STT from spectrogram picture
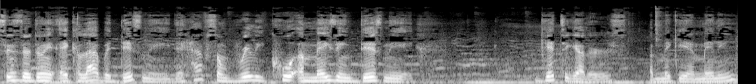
since they're doing a collab with Disney, they have some really cool, amazing Disney get-togethers. Uh, Mickey and Minnie,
